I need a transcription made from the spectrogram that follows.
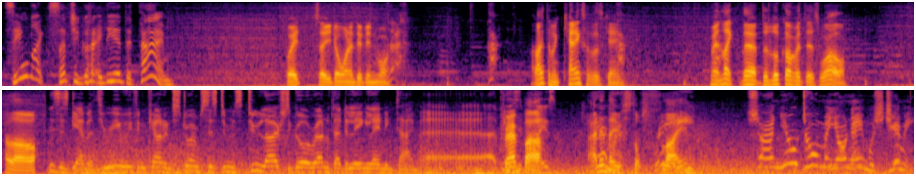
seemed like such a good idea at the time. Wait. So you don't want to do it anymore? I like the mechanics of this game. I mean, like the the look of it as well. Hello. This is Gamma 3. We've encountered storm systems too large to go around without delaying landing time. Uh, Grandpa. advise. I didn't know you were still Three? flying. Son, you told me your name was Jimmy.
